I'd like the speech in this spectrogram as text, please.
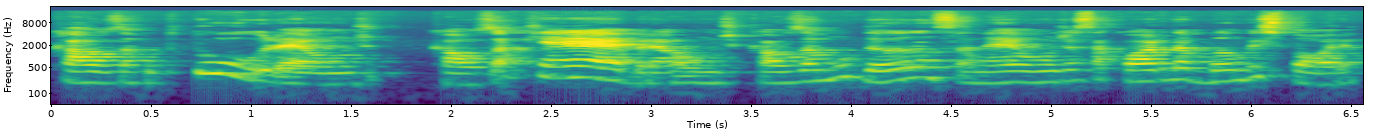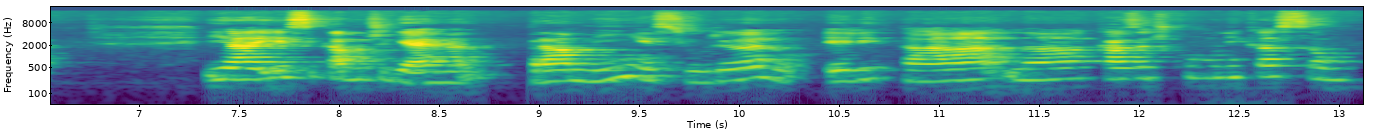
causa ruptura, é onde causa quebra, onde causa mudança, né? Onde essa corda bamba estoura. E aí esse cabo de guerra, para mim, esse Urano, ele tá na casa de comunicação,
